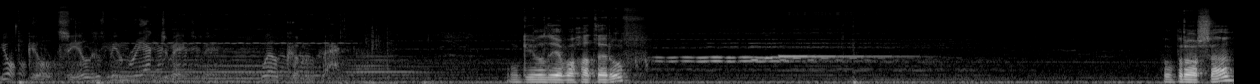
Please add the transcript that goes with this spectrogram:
Your guild seal has been reactivated. Welcome back. Gildia bohaterów. Poproszę.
